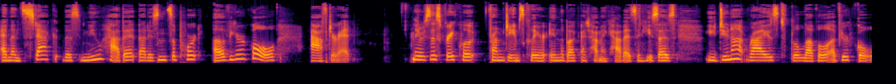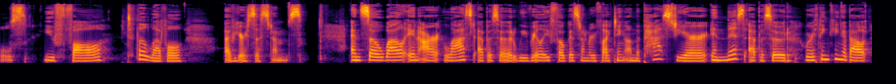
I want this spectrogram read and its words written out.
and then stack this new habit that is in support of your goal after it. There's this great quote from James Clear in the book Atomic Habits, and he says, You do not rise to the level of your goals, you fall to the level of your systems. And so while in our last episode, we really focused on reflecting on the past year, in this episode, we're thinking about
